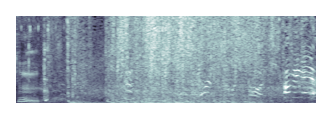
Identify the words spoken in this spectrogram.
Hmm. Coming in!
